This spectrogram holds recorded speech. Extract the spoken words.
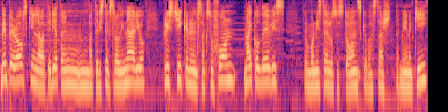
Ben Perovsky en la batería, también un baterista extraordinario. Chris Chicken en el saxofón. Michael Davis, trombonista de los Stones, que va a estar también aquí.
